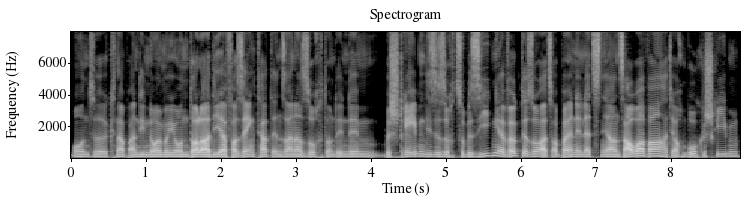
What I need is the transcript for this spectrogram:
und äh, knapp an die 9 Millionen Dollar, die er versenkt hat in seiner Sucht und in dem Bestreben, diese Sucht zu besiegen. Er wirkte so, als ob er in den letzten Jahren sauber war, hat ja auch ein Buch geschrieben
